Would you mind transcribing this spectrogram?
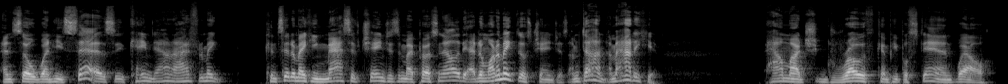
And so when he says it came down, I have to make consider making massive changes in my personality. I don't want to make those changes. I'm done. I'm out of here. How much growth can people stand? Well,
